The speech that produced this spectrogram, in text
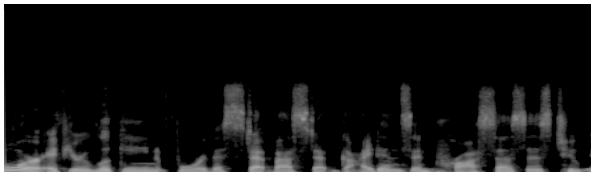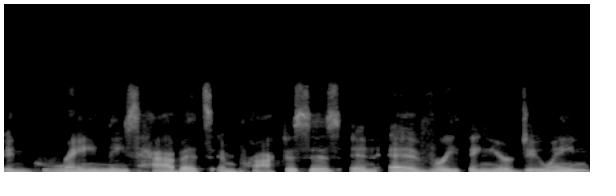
or if you're looking for the step by step guidance and processes to ingrain these habits and practices in everything you're doing,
